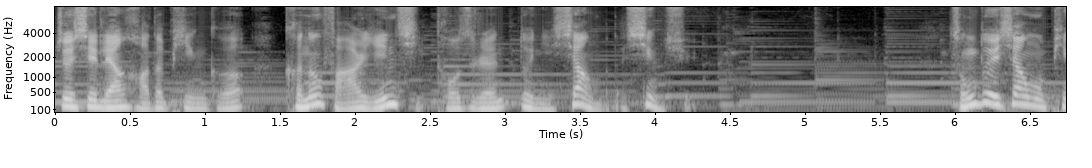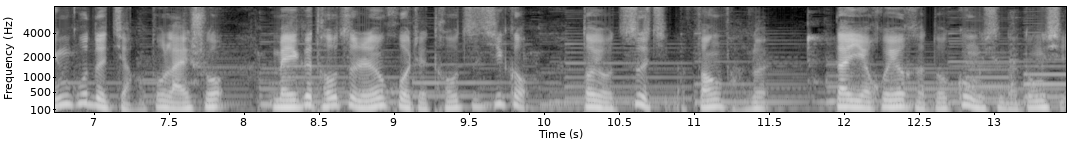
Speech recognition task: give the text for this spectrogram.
这些良好的品格，可能反而引起投资人对你项目的兴趣。从对项目评估的角度来说，每个投资人或者投资机构都有自己的方法论，但也会有很多共性的东西。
